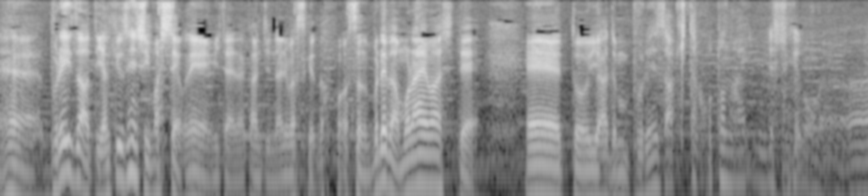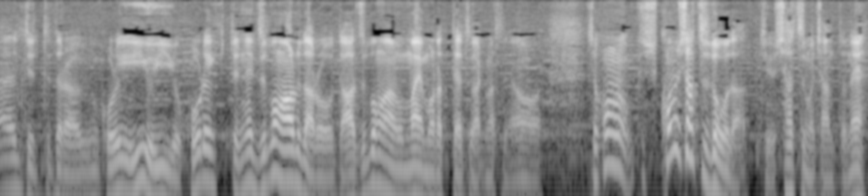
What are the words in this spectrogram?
えブレイザーって野球選手いましたよね、みたいな感じになりますけど、そのブレザーもらいまして、えーっと、いや、でもブレザー着たことないんですけどね、って言ってたら、これいいよいいよ、これ着てね、ズボンあるだろうって、あ、ズボンは前もらったやつがありますね。じゃこの、このシャツどうだっていうシャツもちゃんとね、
